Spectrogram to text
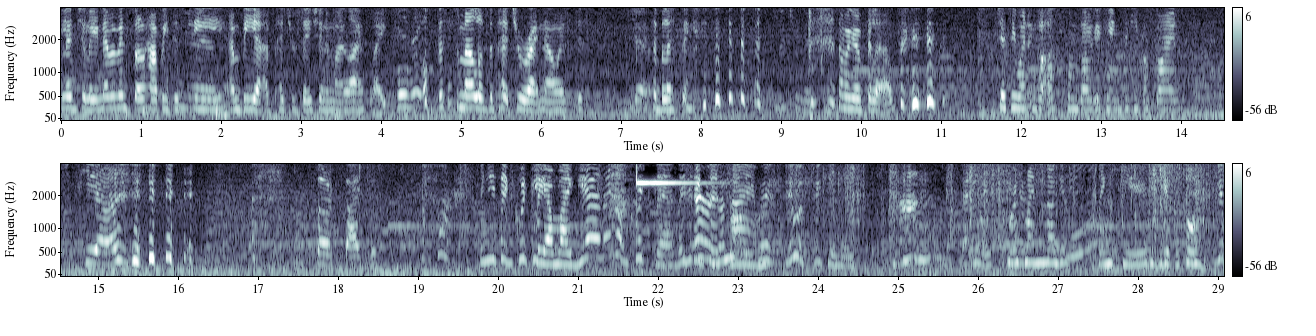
Literally never been so happy to see and be at a petrol station in my life like for real. the smell of the petrol right now is just yeah. it's a blessing and we're gonna fill it up. Jessy went and got us some Burger King to keep us going. She's here. I'm so excited. Fuck. When you said quickly, I'm like, yeah, they're not quick there. They yeah, take their time. They were taking. Anyways, where's my nuggets? Thank you. Did you get the sauce? Yeah,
